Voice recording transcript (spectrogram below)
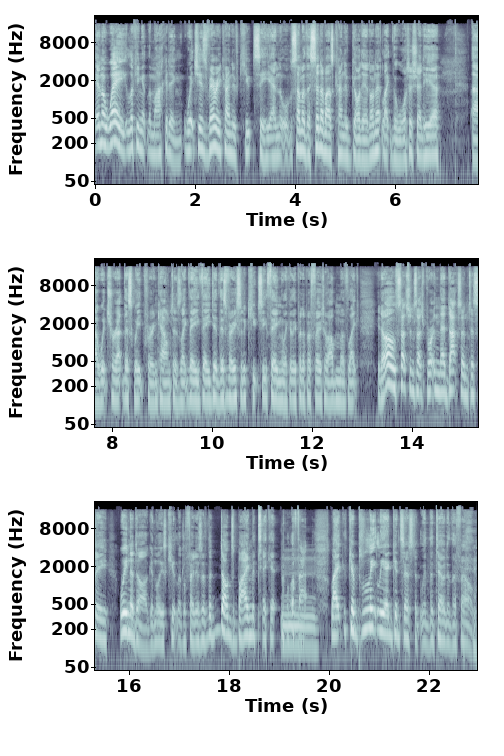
In a way, looking at the marketing, which is very kind of cutesy, and some of the cinemas kind of got in on it, like the Watershed here, uh, which were at this week for encounters. Like they they did this very sort of cutesy thing. Like they put up a photo album of like you know oh such and such brought in their dachshund to see Wiener Dog and all these cute little photos of the dogs buying the ticket and all of that. Like completely inconsistent with the tone of the film.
